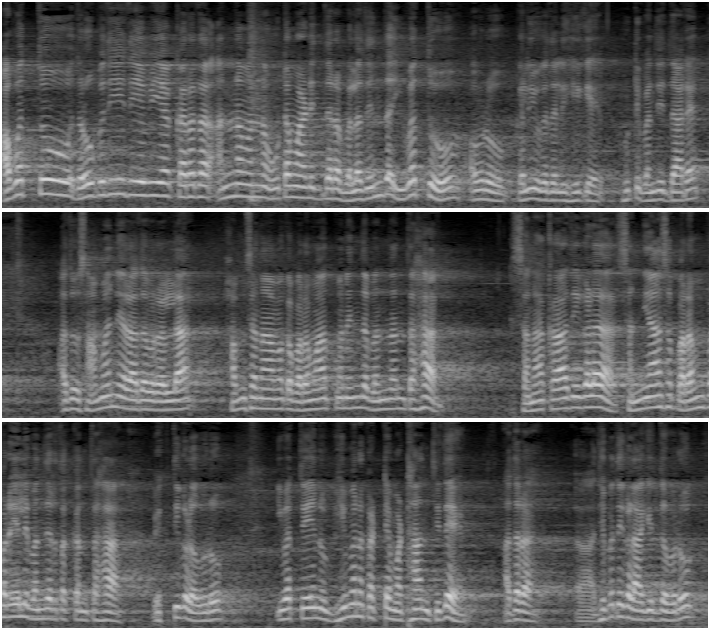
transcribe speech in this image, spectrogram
ಅವತ್ತು ದ್ರೌಪದೀ ದೇವಿಯ ಕರದ ಅನ್ನವನ್ನು ಊಟ ಮಾಡಿದ್ದರ ಬಲದಿಂದ ಇವತ್ತು ಅವರು ಕಲಿಯುಗದಲ್ಲಿ ಹೀಗೆ ಹುಟ್ಟಿ ಬಂದಿದ್ದಾರೆ. ಅದು ಸಾಮಾನ್ಯರಾದವರಲ್ಲ, ಹಂಸನಾಮಕ ಪರಮಾತ್ಮನಿಂದ ಬಂದಂತಹ ಸನಕಾದಿಗಳ ಸನ್ಯಾಸ ಪರಂಪರೆಯಲ್ಲಿ ಬಂದಿರತಕ್ಕಂತಹ ವ್ಯಕ್ತಿಗಳವರು. ಇವತ್ತೇನು ಭೀಮನಕಟ್ಟೆ ಮಠ ಅಂತಿದೆ, ಅದರ ಅಧಿಪತಿಗಳಾಗಿದ್ದವರು.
